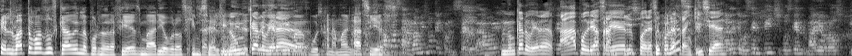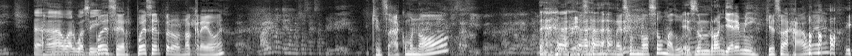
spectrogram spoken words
El vato más buscado en la pornografía es Mario Bros. himself. que Nunca lo hubiera- Diva buscan a Mario. Así es. ¿No pasará lo mismo que con Zelda, güey? Nunca lo hubiera. Ah, podría La ser. Podría ser ¿Tú por la crees? Franquicia. que busquen Peach, busquen Mario Bros. Peach. Ajá, o algo así. Puede ser, puede ser, pero no creo, ¿eh? Eh, Mario no tiene mucho sex appeal que digamos. ¿Quién sabe? ¿Cómo no? Quizás sí, pero. Es un, es un oso maduro. Es un Ron Jeremy. ¿Quieres un ajá, güey?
